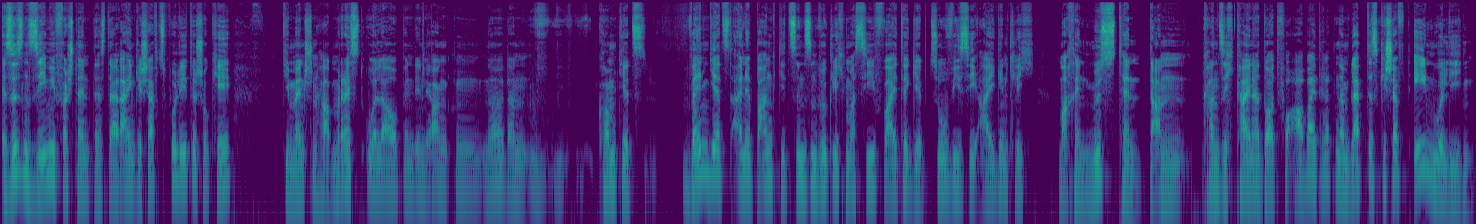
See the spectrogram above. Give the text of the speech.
es ist ein Semi-Verständnis da rein geschäftspolitisch, okay. Die Menschen haben Resturlaub in den ja. Banken, ne? dann kommt jetzt, wenn jetzt eine Bank die Zinsen wirklich massiv weitergibt, so wie sie eigentlich machen müssten, dann kann sich keiner dort vor Arbeit retten, dann bleibt das Geschäft eh nur liegen.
